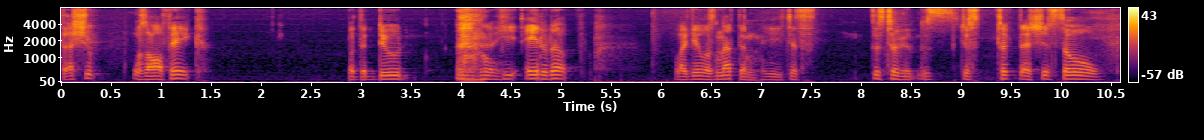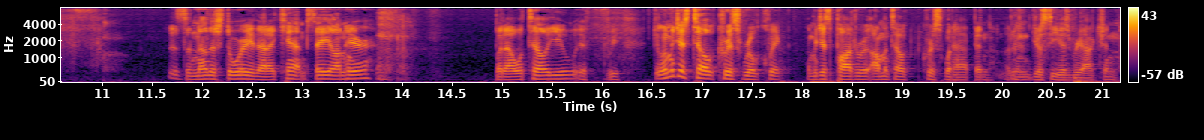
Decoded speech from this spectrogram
that shit was all fake. But the dude, he ate it up like it was nothing. He just Just took it. Just just took that shit so. It's another story that I can't say on here, but I will tell you if we. Let me just tell Chris real quick. Let me just pause. Real, I'm gonna tell Chris what happened, and then you'll see his reaction.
